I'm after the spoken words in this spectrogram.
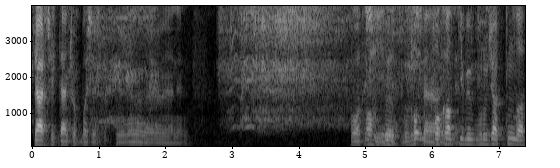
Gerçekten çok başarısızsın. İnanamıyorum yani. Bu atış Ah iyiydi. Bu hiç to- fena tokat değildi. gibi vuracaktım da.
